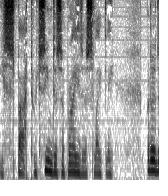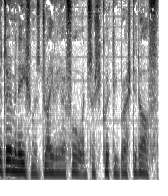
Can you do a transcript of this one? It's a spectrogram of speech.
He spat, which seemed to surprise her slightly, but her determination was driving her forward, so she quickly brushed it off.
